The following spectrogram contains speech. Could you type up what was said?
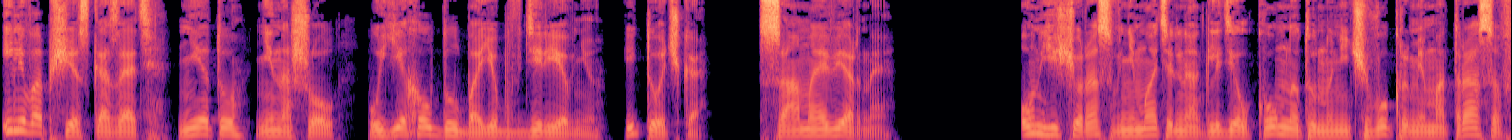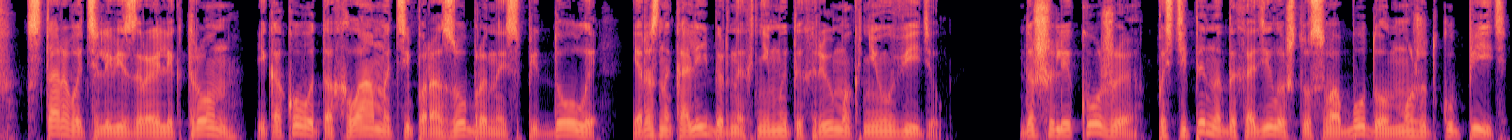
Или вообще сказать «нету, не нашел, уехал долбоеб в деревню» и точка. Самое верное. Он еще раз внимательно оглядел комнату, но ничего, кроме матрасов, старого телевизора «Электрон» и какого-то хлама типа разобранной спидолы и разнокалиберных немытых рюмок не увидел. До Шелико же постепенно доходило, что свободу он может купить,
